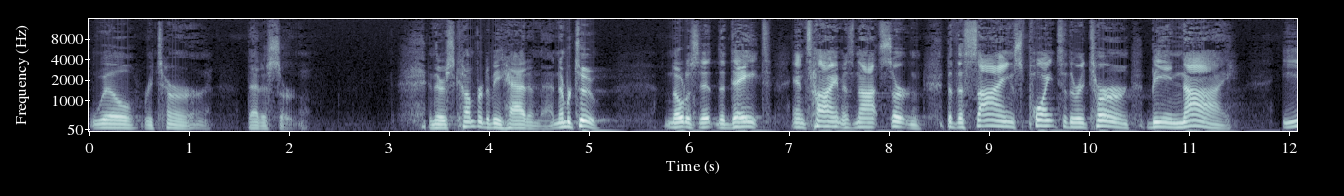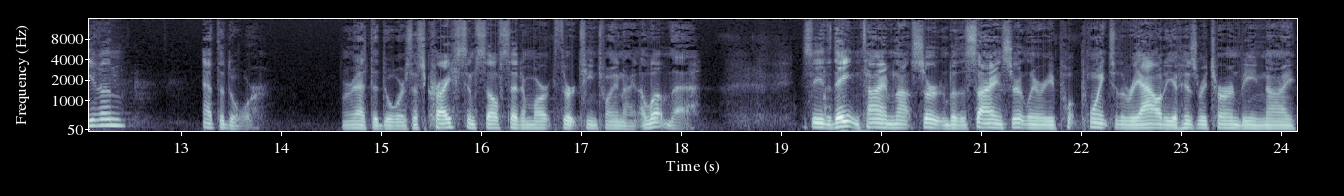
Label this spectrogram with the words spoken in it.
will return. That is certain. And there's comfort to be had in that. Number two, notice it, the date and time is not certain, but the signs point to the return being nigh, even at the door. Or at the doors. As Christ himself said in Mark 13 29. I love that. See, the date and time not certain, but the signs certainly point to the reality of his return being nigh.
